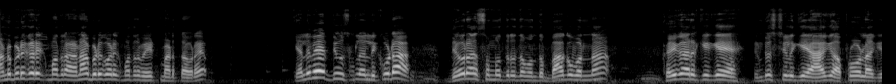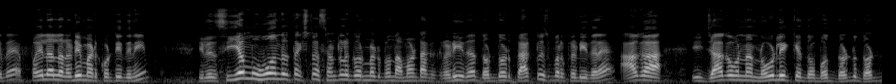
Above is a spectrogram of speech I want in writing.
ಹಣ ಬಿಡುಗಡೆಗೆ ಮಾತ್ರ ಹಣ ಬಿಡುಗಡೆಗೆ ಮಾತ್ರ ವೆಯ್ಟ್ ಮಾಡ್ತಾವ್ರೆ. ಕೆಲವೇ ದಿವಸಗಳಲ್ಲಿ ಕೂಡ ದೇವರಾಜ ಸಮುದ್ರದ ಒಂದು ಭಾಗವನ್ನು ಕೈಗಾರಿಕೆಗೆ ಇಂಡಸ್ಟ್ರಿಯಲ್ಗೆ ಆಗಿ ಅಪ್ರೂವಲ್ ಆಗಿದೆ. ಫೈಲೆಲ್ಲ ರೆಡಿ ಮಾಡಿ ಕೊಟ್ಟಿದ್ದೀನಿ ಇಲ್ಲಿ ಸಿ ಎಂ ಹೂ ಅಂದ ತಕ್ಷಣ ಸೆಂಟ್ರಲ್ ಗೌರ್ಮೆಂಟ್ ಬಂದು ಅಮೌಂಟ್ ಹಾಕಕ್ಕೆ ರೆಡಿ ಇದೆ. ದೊಡ್ಡ ದೊಡ್ಡ ಫ್ಯಾಕ್ಟ್ರೀಸ್ ಬರಕ್ಕೆ ರೆಡಿ ಇದ್ದಾರೆ ಆಗ ಈ ಜಾಗವನ್ನು ನೋಡಲಿಕ್ಕೆ ದೊಡ್ಡ ದೊಡ್ಡ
